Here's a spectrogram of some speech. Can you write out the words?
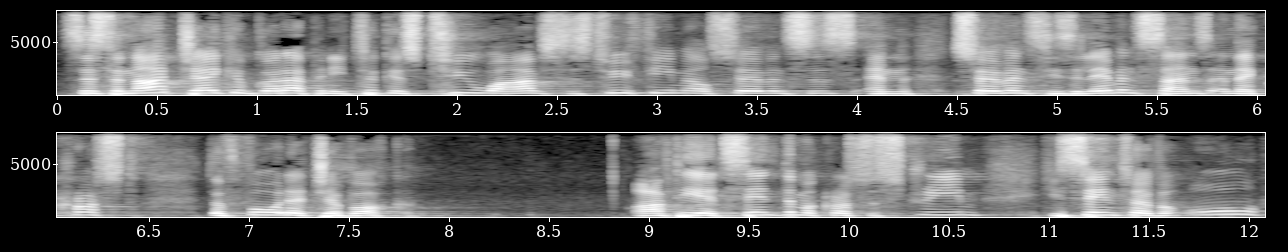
Says the night Jacob got up and he took his two wives, his two female servants, and servants, his eleven sons, and they crossed the ford at Jabbok. After he had sent them across the stream, he sent over all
